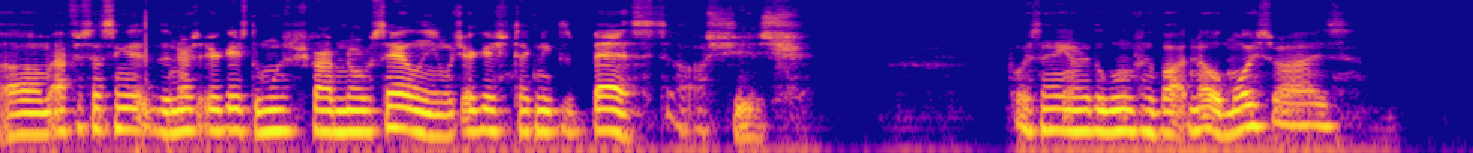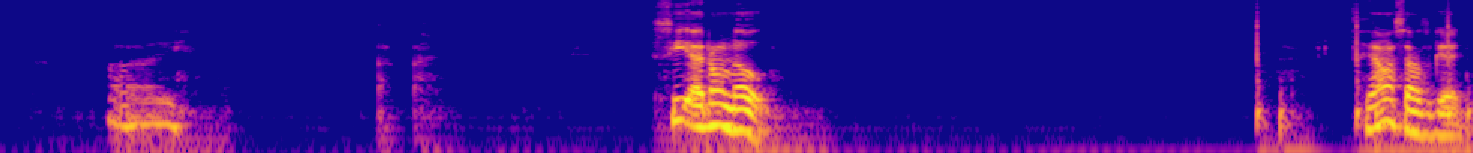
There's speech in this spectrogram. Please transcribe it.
Um, after assessing it, the nurse irrigates the wound prescribed normal saline. Which irrigation technique is best? Oh, shish. Pour something under the wound from the bottom. No, moisturize. I see. I don't know. That one sounds good,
